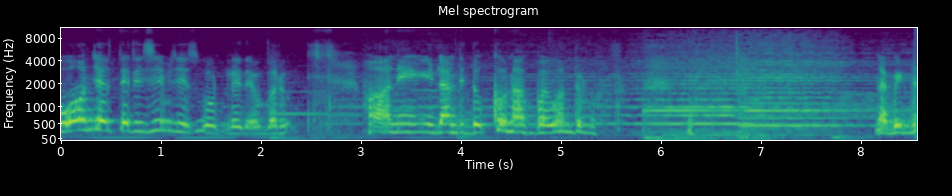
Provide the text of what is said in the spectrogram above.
ఫోన్ చేస్తే రిసీవ్ చేసుకోవట్లేదు ఎవ్వరు. అని ఇలాంటి దుఃఖం నాకు భగవంతుడు నా బిడ్డ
